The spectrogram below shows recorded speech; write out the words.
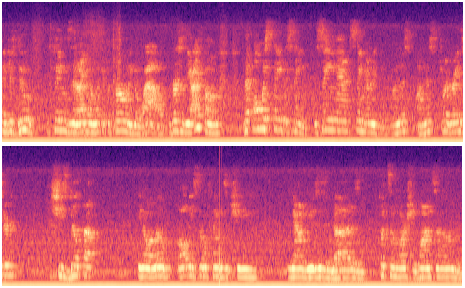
and just do things that I go and look at the phone and go, wow. Versus the iPhone, that always stayed the same. The same amp, same everything. On this on this Droid Razr, she's built up, you know, a little all these little things that she now uses and does and puts them where she wants them.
